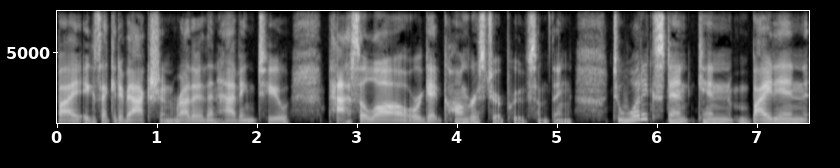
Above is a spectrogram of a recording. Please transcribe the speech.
by executive action rather than having to pass a law or get Congress to approve something. To what extent can Biden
